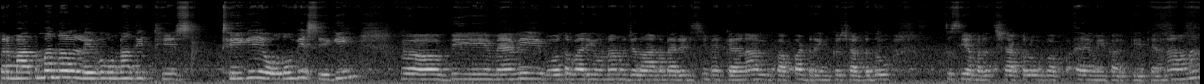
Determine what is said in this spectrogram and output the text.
ਪਰਮਾਤਮਾ ਨਾਲ ਲਿਵ ਉਹਨਾਂ ਦੀ ਠੀਕ ਠੀਕ ਹੈ ਉਦੋਂ ਵੀ ਸੀਗੀ। ਵੀ ਮੈਂ ਵੀ ਬਹੁਤ ਵਾਰੀ ਉਹਨਾਂ ਨੂੰ ਜਦੋਂ ਅਨਮੈਰਿਡ ਸੀ, ਮੈਂ ਕਹਿਣਾ ਵੀ, ਪਾਪਾ ਡਰਿੰਕ ਛੱਡ ਦਿਓ ਤੁਸੀਂ ਅੰਮ੍ਰਿਤ ਛਕ ਲਓ, ਪਾਪਾ, ਐਵੇਂ ਕਰਕੇ ਕਹਿਣਾ, ਹਨਾ?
